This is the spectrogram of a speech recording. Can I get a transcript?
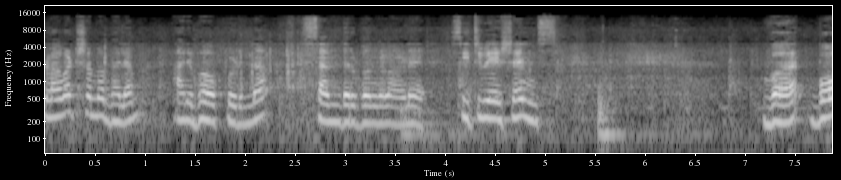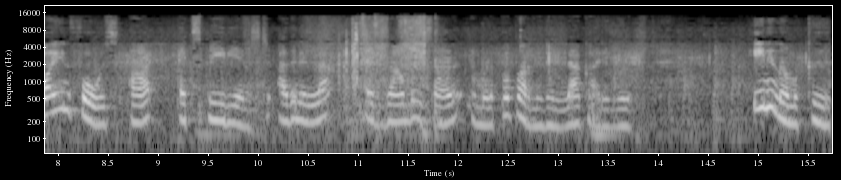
പ്ലവക്ഷമ ഫലം അനുഭവപ്പെടുന്ന സന്ദർഭങ്ങളാണ്. Situations buoyant force are experienced അതിനുള്ള എക്സാമ്പിൾസ് ആണ് നമ്മളിപ്പോൾ പറഞ്ഞത് എല്ലാ കാര്യങ്ങളും. ഇനി നമുക്ക്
